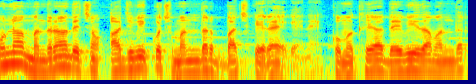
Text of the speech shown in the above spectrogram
ਉਹਨਾਂ ਮੰਦਰਾਂ ਦੇ ਚੋਂ ਅੱਜ ਵੀ ਕੁਝ ਮੰਦਰ ਬਚ ਕੇ ਰਹਿ ਗਏ ਨੇ। ਕੁਮਖਿਆ ਦੇਵੀ ਦਾ ਮੰਦਰ,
